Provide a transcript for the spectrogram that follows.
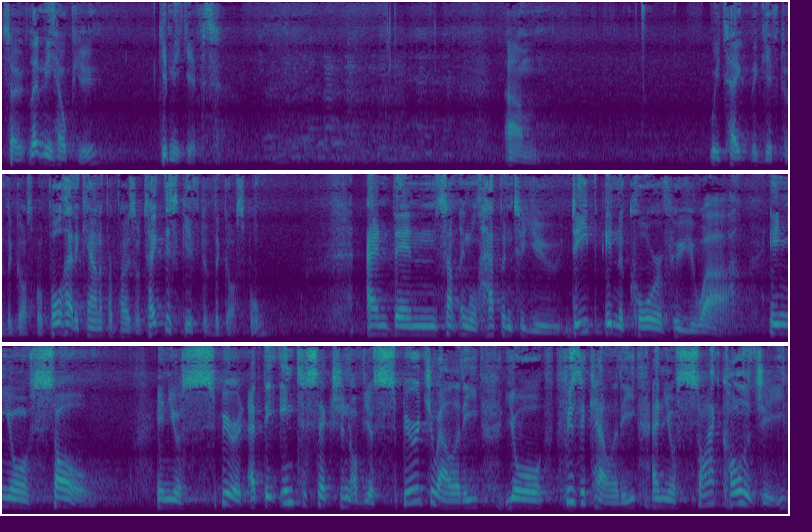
So let me help you. Give me gifts. Um, we take the gift of the gospel. Paul had a counter proposal. Take this gift of the gospel, and then something will happen to you deep in the core of who you are, in your soul, in your spirit, at the intersection of your spirituality, your physicality, and your psychology.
